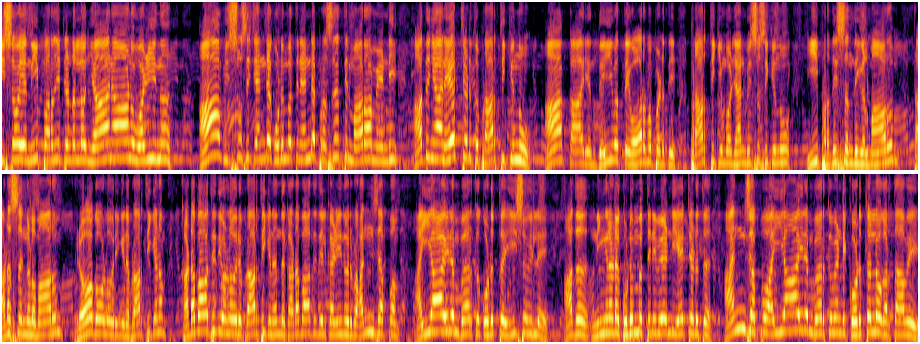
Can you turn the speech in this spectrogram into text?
ഈശോയെ നീ പറഞ്ഞിട്ടുണ്ടല്ലോ ഞാനാണ് വഴിയെന്ന് ആ വിശ്വസിച്ച് എന്റെ കുടുംബത്തിന് എന്റെ പ്രശ്നത്തിൽ മാറാൻ വേണ്ടി അത് ഞാൻ ഏറ്റെടുത്ത് പ്രാർത്ഥിക്കുന്നു. ആ കാര്യം ദൈവത്തെ ഓർമ്മപ്പെടുത്തി പ്രാർത്ഥിക്കുമ്പോൾ ഞാൻ വിശ്വസിക്കുന്നു. ഈ പ്രതിസന്ധികൾ മാറും തടസ്സങ്ങൾ മാറും. രോഗമുള്ളവർ ഇങ്ങനെ പ്രാർത്ഥിക്കണം. കടബാധ്യതയുള്ളവർ പ്രാർത്ഥിക്കണം. എന്ത് കടബാധ്യതയിൽ കഴിയുന്ന ഒരു അഞ്ചപ്പം അയ്യായിരം പേർക്ക് കൊടുത്ത് ഈശോ ഇല്ലേ? അത് നിങ്ങളുടെ കുടുംബത്തിന് വേണ്ടി ഏറ്റെടുത്ത് അഞ്ചപ്പം അയ്യായിരം പേർക്ക് വേണ്ടി കൊടുത്തല്ലോ കർത്താവേ.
